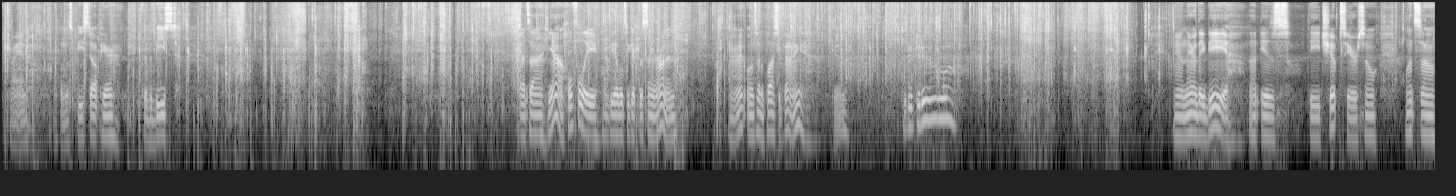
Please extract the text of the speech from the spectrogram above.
Try and open this beast up here for the beast. But uh, yeah, hopefully we'll be able to get this thing running. Alright, well it's in a plastic bag. Good. Doo -doo -doo and there they be. That is the chips here. So let's uh,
